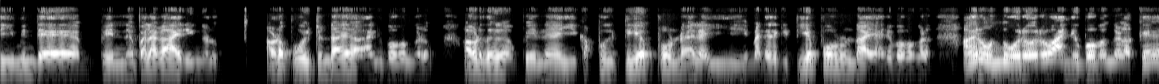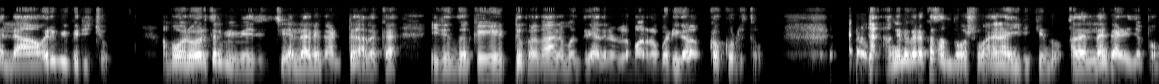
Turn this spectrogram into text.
ടീമിന്റെ പിന്നെ പല കാര്യങ്ങളും അവിടെ പോയിട്ടുണ്ടായ അനുഭവങ്ങളും അവിടുന്ന് പിന്നെ ഈ കപ്പ് കിട്ടിയപ്പോൾ ഉണ്ടായ ഈ മെഡൽ കിട്ടിയപ്പോൾ ഉണ്ടായ അനുഭവങ്ങൾ അങ്ങനെ ഒന്ന് ഓരോരോ അനുഭവങ്ങളൊക്കെ എല്ലാവരും വിവരിച്ചു. അപ്പൊ ഓരോരുത്തർ വിവരിച്ച് എല്ലാവരും കണ്ട് അതൊക്കെ ഇരുന്ന് കേട്ട് പ്രധാനമന്ത്രി അതിനുള്ള മറുപടികളൊക്കെ കൊടുത്തു. അങ്ങനെ ഇവരൊക്കെ സന്തോഷവാനായിരിക്കുന്നു. അതെല്ലാം കഴിഞ്ഞപ്പോൾ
